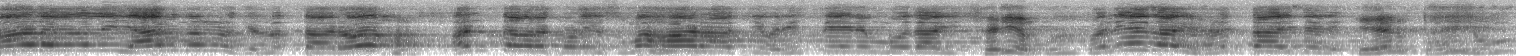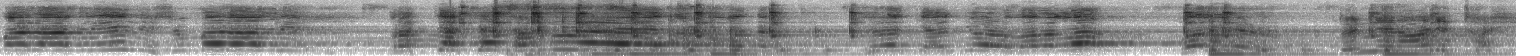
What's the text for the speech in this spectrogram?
ಕಾಳಗದಲ್ಲಿ ಯಾರು ನನ್ನನ್ನು ಗೆಲ್ಲುತ್ತಾರೋ ಅಂತವರ ಕೊನೆಗೆ ಸುಮಹಾರಾತಿ ವರಿಸ್ತೇನೆಂಬುದಾಗಿ ಕೊನೆಯದಾಗಿ ಹೇಳುತ್ತಾ ಇದ್ದೇನೆ. ಏನು ಶುಂಭರಾಗ್ಲಿ ನಿಶುಂಭರಾಗ್ಲಿ. ಪ್ರತ್ಯಕ್ಷ ಸಂಭವೇ ಹೇಳು ತಾಯಿ.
